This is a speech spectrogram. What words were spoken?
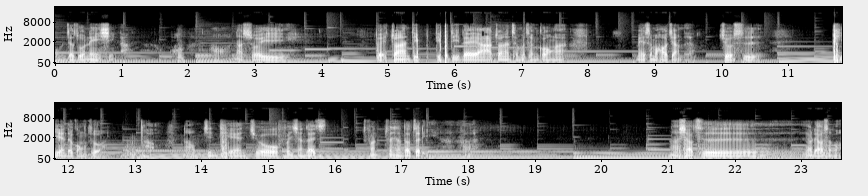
我们叫做内省啊。好，那所以对专案抵抵不抵累啊，专案成不成功啊，没什么好讲的，就是 PM 的工作。好，那我们今天就分享在分分享到这里啊，那下次要聊什么？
